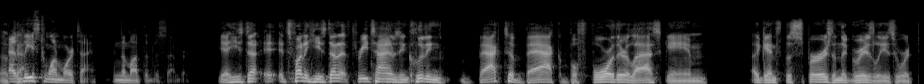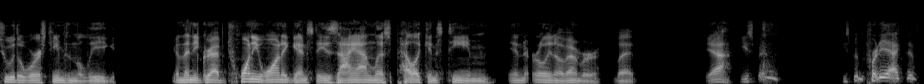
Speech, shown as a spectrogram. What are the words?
Okay. At least one more time in the month of December. Yeah, he's done. It's funny. He's done it three times, including back to back before their last game against the Spurs and the Grizzlies, who are two of the worst teams in the league. And then he grabbed 21 against a Zionless Pelicans team in early November. But yeah, he's been he's been pretty active.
